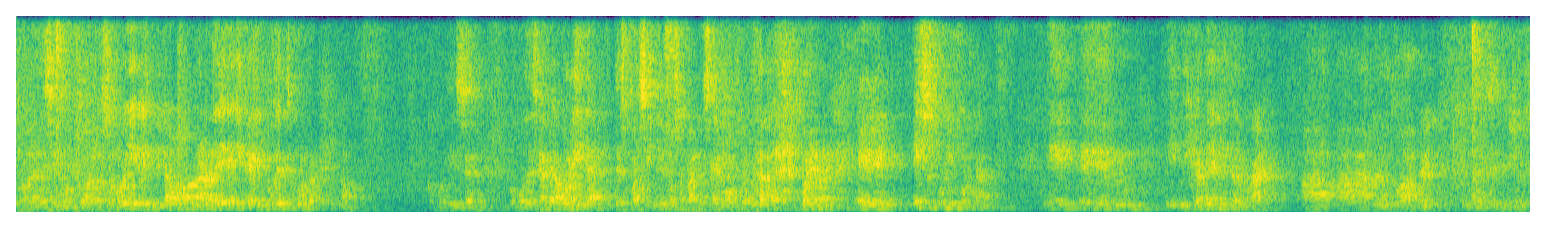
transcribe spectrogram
no va a decir con toda razón, oye, invitamos a hablar de ética y pues No, como, dicen, como decía mi abuelita, despacito y nos amanecemos, ¿verdad? Bueno, eh, eso es muy importante. Eh, em, y quería interrogar a, a Renato Abel en varias direcciones.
